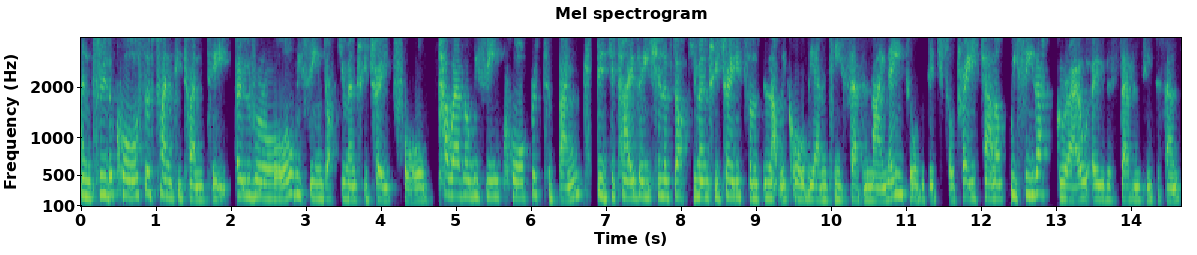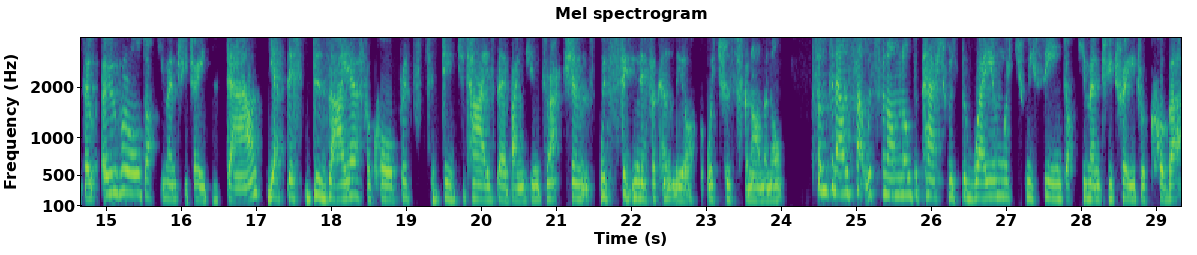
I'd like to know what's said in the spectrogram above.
And through the course of 2020, overall, we've seen documentary trade fall. However, we've seen corporate to bank digitization of documentary trade, something that we call the MT798 or the digital trade channel. We see that grow over 70%. So overall documentary trade is down, yet this desire for corporates to digitize their bank interactions was significantly up, which was phenomenal. Something else that was phenomenal, Dipesh, was the way in which we've seen documentary trade recover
